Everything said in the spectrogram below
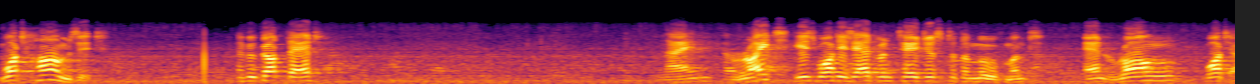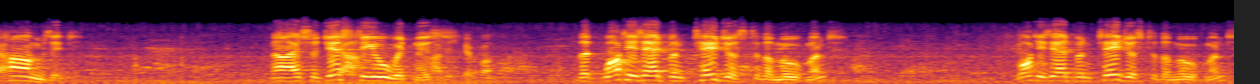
what harms it. Have you got that? Nein, Right is what is advantageous to the movement, and wrong what Yeah. harms it. Now, I suggest Ja, to you, witness, habe ich gefunden. that what is advantageous to the movement, what is advantageous to the movement,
